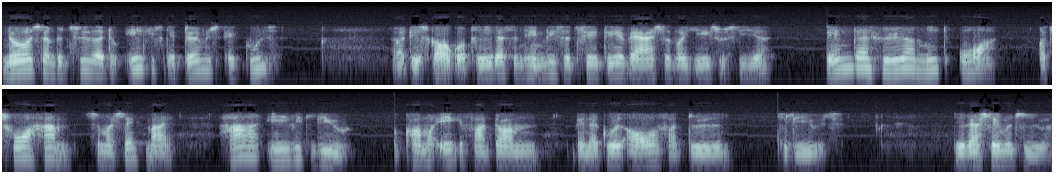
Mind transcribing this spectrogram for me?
Noget, som betyder, at du ikke skal dømmes af Gud. Og det Skovgaard Petersen henviser til, det er verset, hvor Jesus siger, Den, der hører mit ord og tror ham, som har sendt mig, har evigt liv og kommer ikke fra dommen, men er gået over fra døden til livet. Det er vers 25.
